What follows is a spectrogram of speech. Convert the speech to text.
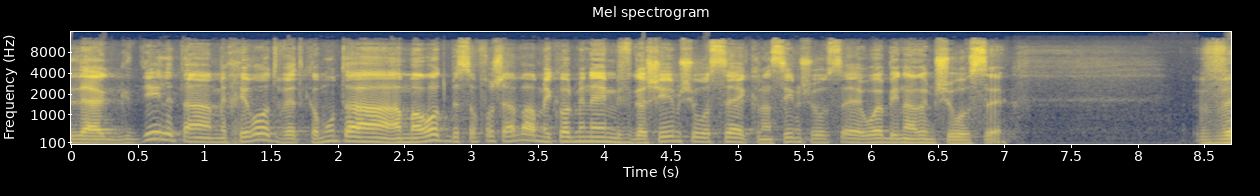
להגדיל את המכירות ואת כמות ההמרות בסופו של דבר מכל מיני מפגשים שהוא עושה, כנסים שהוא עושה, וובינארים שהוא עושה. ו...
